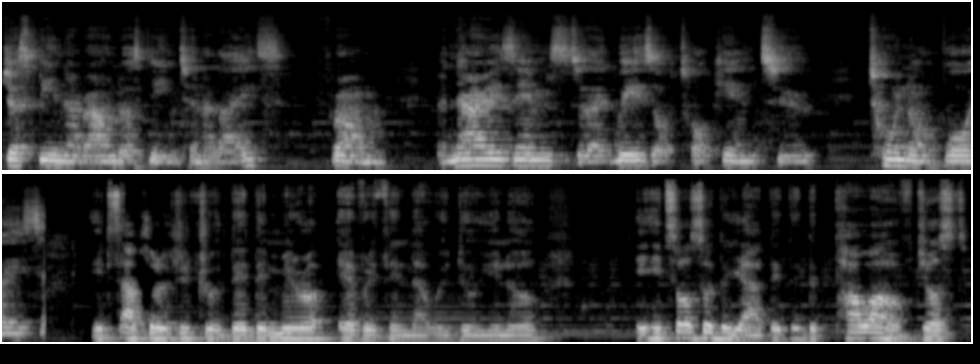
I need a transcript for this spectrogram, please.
just being around us they internalize from mannerisms to like ways of talking to tone of voice. It's absolutely true. They, they mirror everything that we do, you know. It's also the yeah, the, the, the power of just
